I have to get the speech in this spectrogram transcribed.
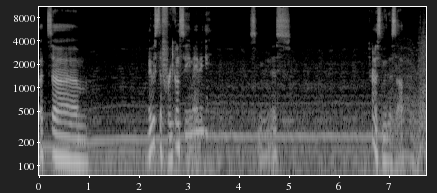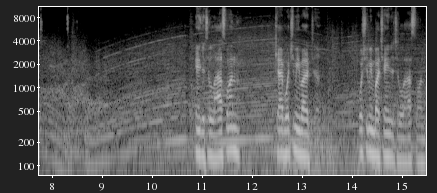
Let's um maybe it's the frequency maybe? Smoothness. Trying to smooth this up. Change it to the last one. Kev, what you mean by what you mean by change it to the last one?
